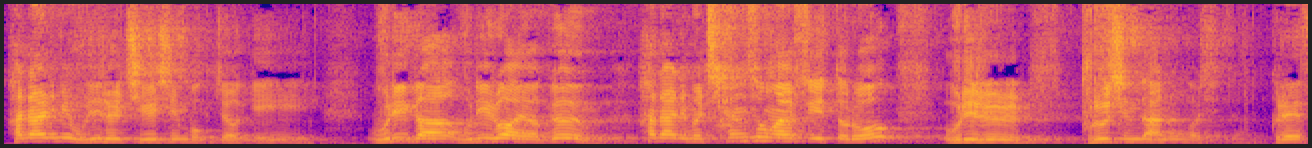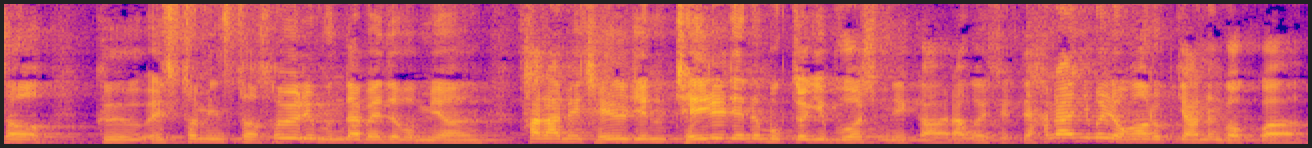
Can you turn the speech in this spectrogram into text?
하나님이 우리를 지으신 목적이 우리가 우리로 하여금 하나님을 찬송할 수 있도록 우리를 부르신다는 것이죠. 그래서 그 웨스터민스터 소요리 문답에도 보면 사람의 제일 되는, 제일 되는 목적이 무엇입니까? 라고 했을 때 하나님을 영화롭게 하는 것과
